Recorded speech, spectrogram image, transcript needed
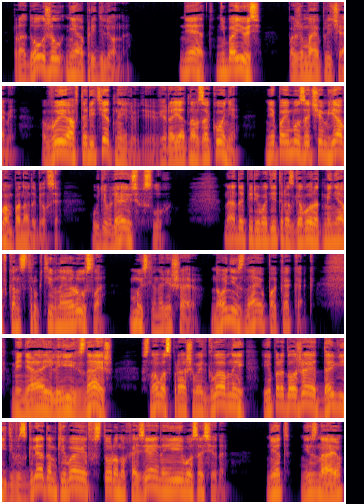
— продолжил неопределенно. «Нет, не боюсь», — пожимая плечами. «Вы авторитетные люди, вероятно, в законе. Не пойму, зачем я вам понадобился». Удивляюсь вслух. Надо переводить разговор от меня в конструктивное русло. Мысленно решаю, но не знаю пока как. «Меня или их знаешь?» Снова спрашивает главный и продолжает давить взглядом, кивает в сторону хозяина и его соседа. «Нет, не знаю».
